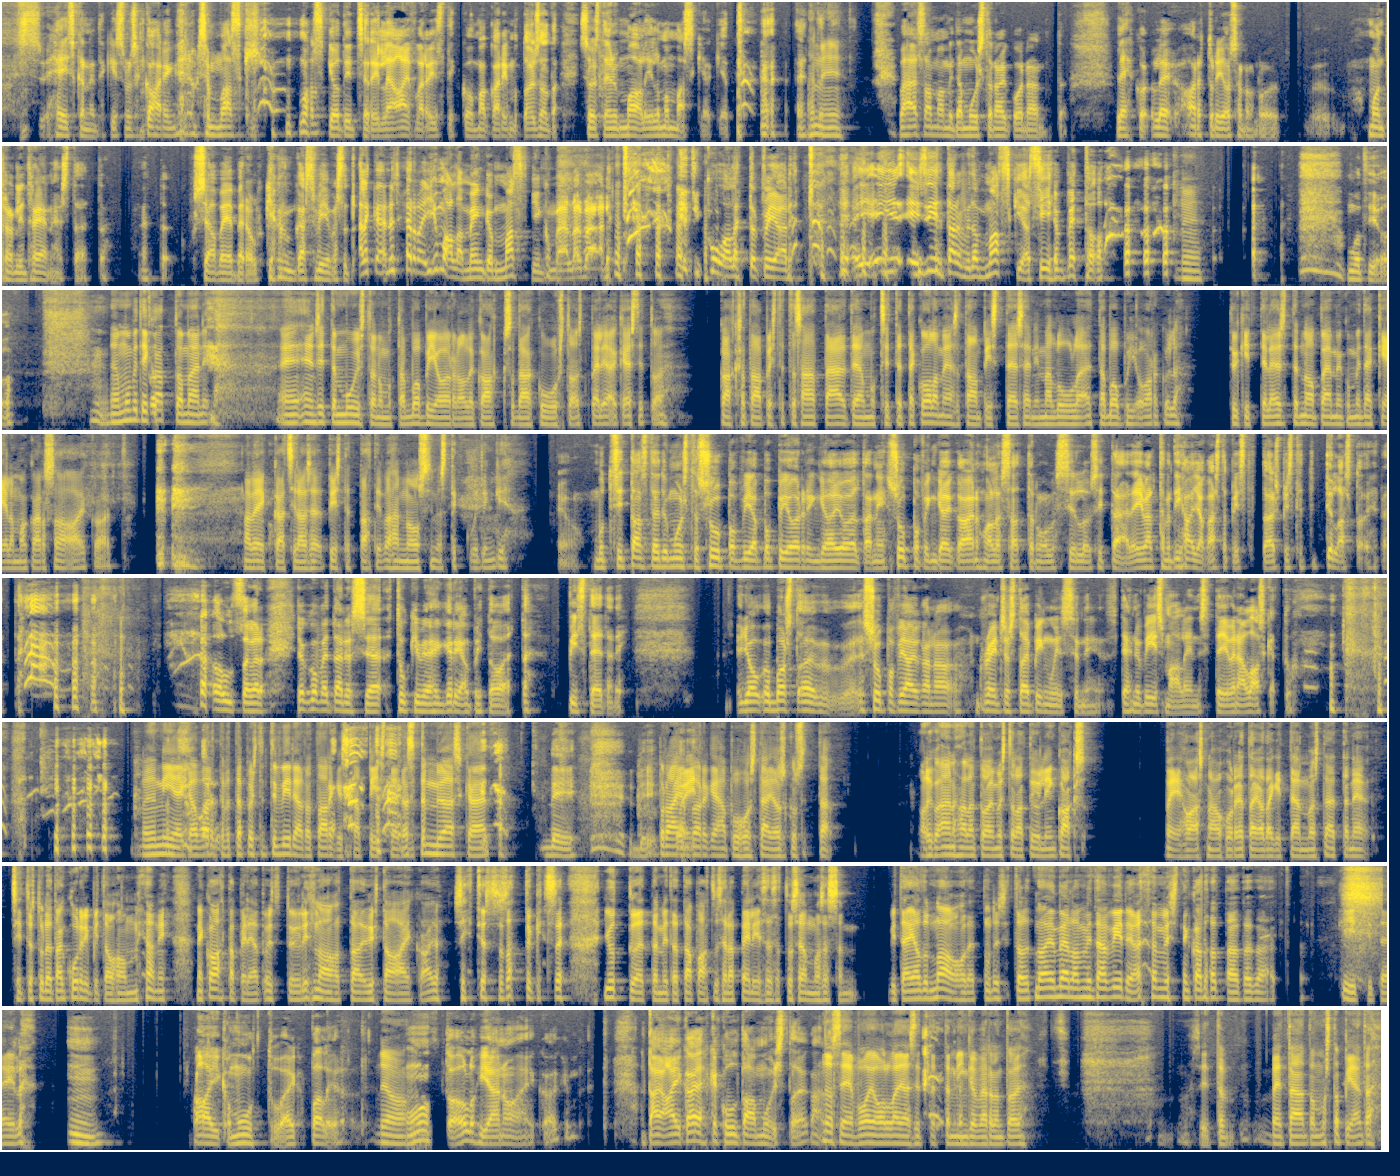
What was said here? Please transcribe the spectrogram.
Heiskanen teki semmoisen kahden kerroksen maski, maski Otitserille aivan ristikkoon Makari, mutta toisaalta se olisi tehnyt maali ilman maskiakin. Että, että niin. vähän sama, mitä muistan aikoinaan, että Lehko, Le, Arturi on sanonut ö, Montrealin treeneistä, että, että kun se on Weber ollut kiekon kanssa viivassa, että älkää nyt herran Jumala menkö maskiin, kun mä lävään, että te kuolette pian, että ei, ei, ei, siihen tarvita maskia siihen vetoon, niin. mutta joo. Ja mun piti katsoa, mä en, en, en, sitten muistanut, mutta Bobby Orr oli 216 peliä kesti toi 200 pistettä saa täyteen, mutta sitten, että 300 pisteeseen, niin mä luulen, että Bobby Orr kyllä tykittelee sitten nopeammin kuin mitä Keilmakar saa aikaa. Että mä veikkaan, että sillä se pistetahti vähän nousi sinne sitten kuitenkin. Joo. Mutta sitten taas täytyy muistaa Suppovin ja Bobby Orringin ajoilta, niin Suppovin aika NHL saattanut olla silloin sitä, että ei välttämättä ihan jokaista pistettä olisi pistetty tilastoihin. Että ollut sen verran. Joku on vetänyt siellä tukimiehen kirjanpitoa, että pisteitä, niin jo, Boston, äh, Suppovin aikana Rangers tai Penguins, niin tehnyt viisi maalia, niin sitten ei ole enää laskettu. No niin, eikä välttämättä pystytty videota tarkistamaan pisteitä sitten myöskään, että niin, niin. Brian. Burkehan puhui sitä joskus, että oliko NHLn toimistolla tyyliin kaksi VHS-nauhuria tai jotakin tämmöistä, että ne sitten jos tulee jotain kuripitohommia, niin ne kahta peliä pystyy yli nauhoittaa yhtä aikaa. Ja sitten jos se sattukin se juttu, että mitä tapahtui siellä pelissä, sattui semmoisessa, mitä ei oltu nauhoitettu, niin sitten oli, että no ei meillä ole mitään videoita, mistä katsotaan tätä. Että kiitti teille. Mm. Aika muuttuu aika paljon. Joo. Mutta on ollut hienoa aikaa kyllä. Tai aika ehkä kultaa muistoja kanssa. No se voi olla, ja sitten, että minkä verran toi sitten vetää tuommoista pientä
